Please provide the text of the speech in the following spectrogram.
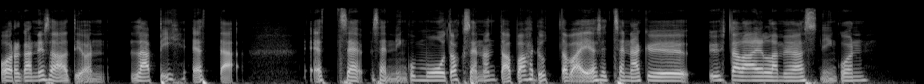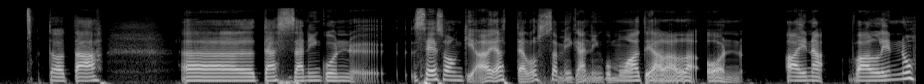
organisaation läpi, että – että se, sen niin kuin muutoksen on tapahduttava ja sitten se näkyy yhtä lailla myös niin kuin, tota, ö, tässä niin kuin sesonkiajattelussa, mikä niin kuin muotialalla on aina vallinnut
